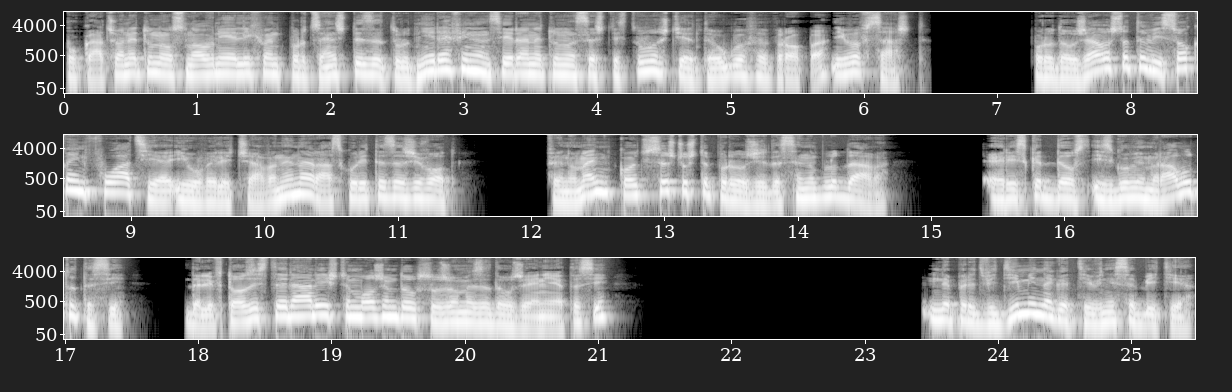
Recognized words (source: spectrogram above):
Покачването на основния лихвен процент ще затрудни рефинансирането на съществуващия дълг в Европа и в САЩ. Продължаващата висока инфлация и увеличаване на разходите за живот – феномен, който също ще продължи да се наблюдава. Е рискът да изгубим работата си. Дали в този сценарий ще можем да обслужваме задълженията си? Непредвидими негативни събития.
